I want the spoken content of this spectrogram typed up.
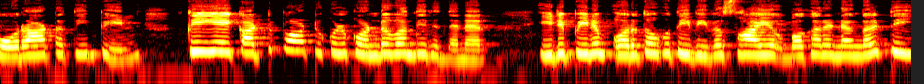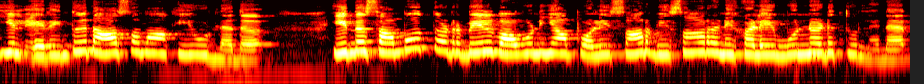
போராட்டத்தின் பின் தீயை கட்டுப்பாட்டுக்குள் கொண்டு வந்திருந்தனர். இருப்பினும் ஒரு தொகுதி விவசாய உபகரணங்கள் தீயில் எரிந்து நாசமாகியுள்ளது. இந்த சம்பவம் தொடர்பில் வவுனியா போலீசார் விசாரணைகளை முன்னெடுத்துள்ளனர்.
